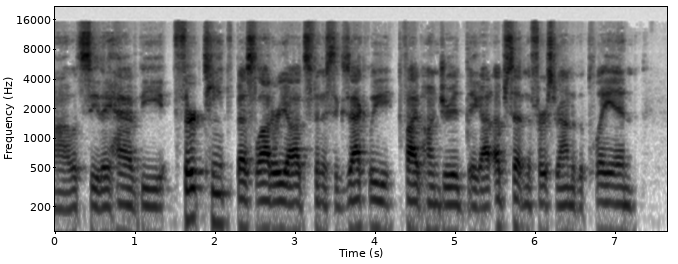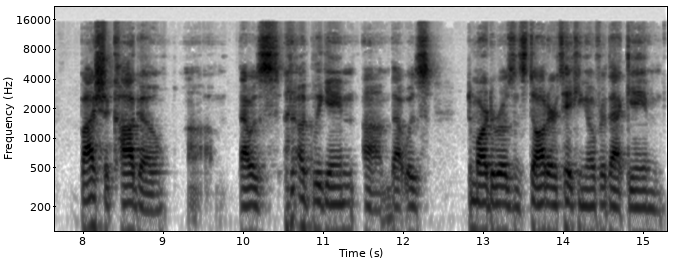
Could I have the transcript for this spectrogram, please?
Uh, let's see, they have the 13th best lottery odds, finished exactly 500. They got upset in the first round of the play-in by Chicago. Um, that was an ugly game. Um, that was DeMar DeRozan's daughter taking over that game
